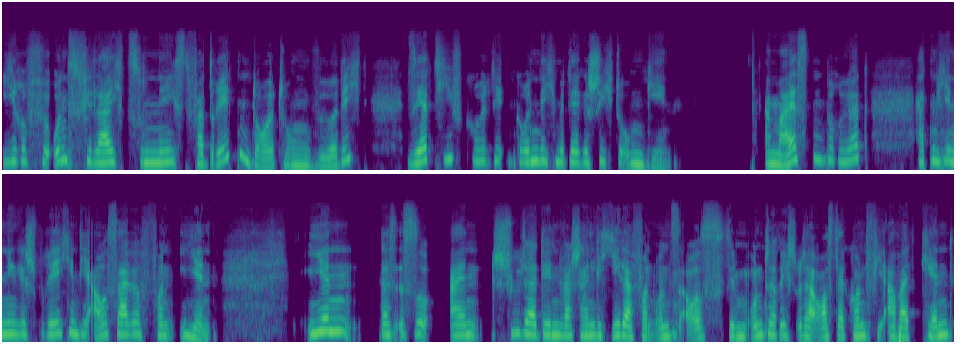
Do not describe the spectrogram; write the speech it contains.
ihre für uns vielleicht zunächst verdrehten Deutungen würdigt, sehr tiefgründig mit der Geschichte umgehen. Am meisten berührt hat mich in den Gesprächen die Aussage von Ian. Ian, das ist so ein Schüler, den wahrscheinlich jeder von uns aus dem Unterricht oder aus der Konfi-Arbeit kennt.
